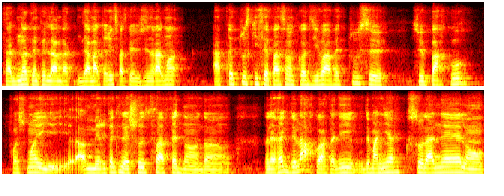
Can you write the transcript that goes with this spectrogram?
ça dénote un peu de l'amateurisme parce que généralement, après tout ce qui s'est passé en Côte d'Ivoire, avec tout ce, ce parcours, franchement, il méritait que les choses soient faites dans, dans, dans les règles de l'art, quoi. C'est-à-dire de manière solennelle, on,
